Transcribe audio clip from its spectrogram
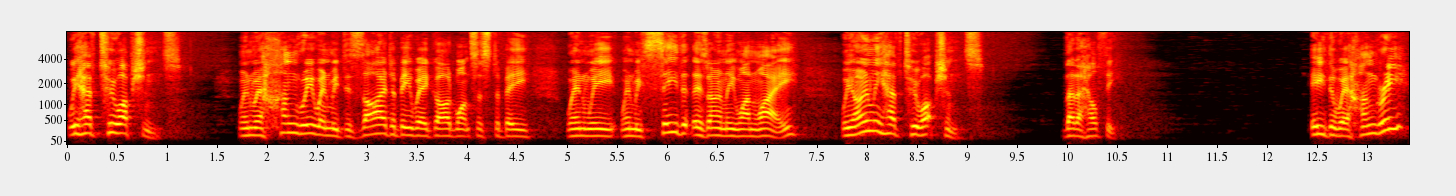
we have two options. When we're hungry, when we desire to be where God wants us to be, when we, when we see that there's only one way, we only have two options that are healthy. Either we're hungry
